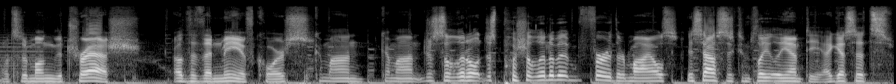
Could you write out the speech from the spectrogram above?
What's among the trash? Other than me, of course. Come on, come on. Just a little, just push a little bit further, Miles. This house is completely empty. I guess it's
